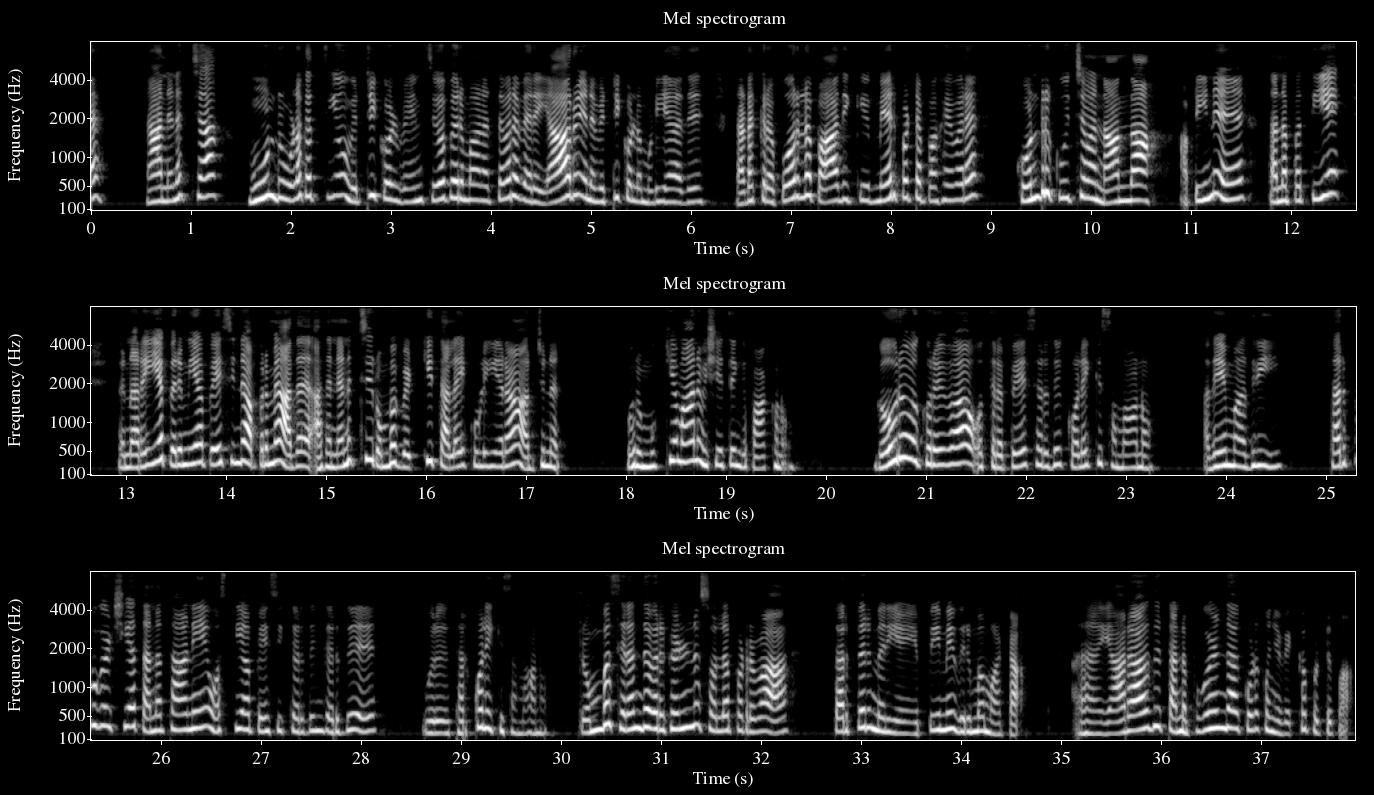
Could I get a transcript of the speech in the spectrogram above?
நான் நினச்சா மூன்று உலகத்தையும் வெற்றி கொள்வேன் சிவபெருமானை தவிர வேறு யாரும் என்னை வெற்றி கொள்ள முடியாது. நடக்கிற போரில் பாதிக்கு மேற்பட்ட பகைவரை கொன்று கூச்சவன் நான் தான் அப்படின்னு தன்னை பற்றியே நிறைய பெருமையாக பேசிட்டு அப்புறமே அதை அதை நினச்சி ரொம்ப வெட்கி தலை குளியறான் அர்ஜுனன். ஒரு முக்கியமான விஷயத்தை இங்கே பார்க்கணும். கௌரவ குறைவாக ஒருத்தரை பேசுறது கொலைக்கு சமானம். அதே மாதிரி தற்புகழ்ச்சியாக தன்னைத்தானே ஒஸ்தியாக பேசிக்கிறதுங்கிறது ஒரு தற்கொலைக்கு சமானம். ரொம்ப சிறந்தவர்கள்னு சொல்லப்படுறவா தற்பெருமரியை எப்பயுமே விரும்ப மாட்டா. யாராவது தன்னை புகழ்ந்தால் கூட கொஞ்சம் வெக்கப்பட்டுப்பா.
